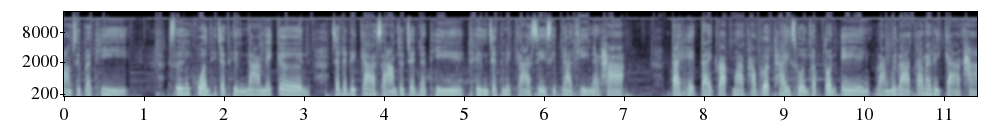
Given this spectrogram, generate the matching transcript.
า30 นาทีซึ่งควรที่จะถึงนานไม่เกิน7นาฬิกา37 นาที ถึง7นาฬิกา40 นาทีนะคะ แต่เหตุใดกลับมาขับรถไถสวนกับตนเอง หลังเวลา9นาฬิกาค่ะ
